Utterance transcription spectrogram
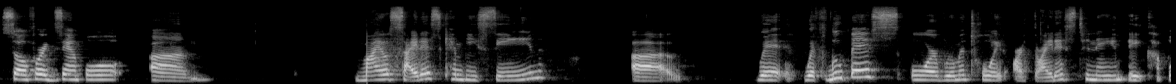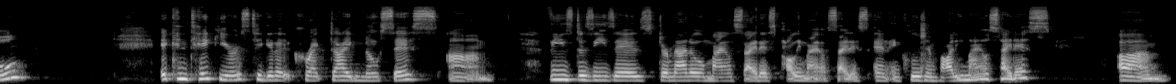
So, for example, um, myositis can be seen uh, with, with lupus or rheumatoid arthritis, to name a couple. It can take years to get a correct diagnosis. Um, these diseases, dermatomyositis, polymyositis, and inclusion body myositis, um,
